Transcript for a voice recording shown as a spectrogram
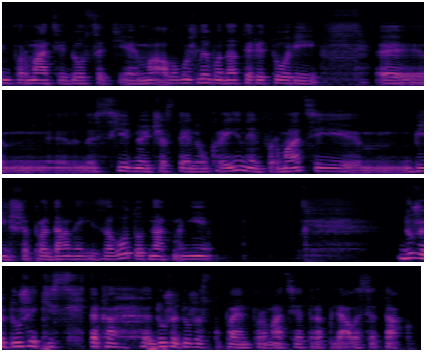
інформації досить е, мало. Можливо, на території е, східної частини України інформації більше про даний завод, однак мені дуже-дуже якісь така дуже-дуже скупа інформація траплялася. Так.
